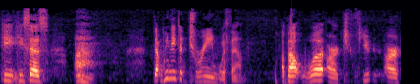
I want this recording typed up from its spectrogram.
he he says that we need to dream with them about what our our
